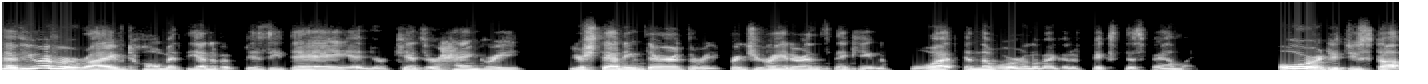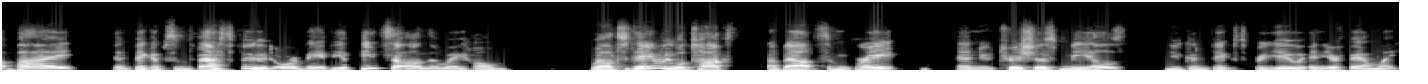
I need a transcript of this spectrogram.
Have you ever arrived home at the end of a busy day and your kids are hangry? You're standing there at the refrigerator and thinking, what in the world am I going to fix this family? Or did you stop by and pick up some fast food or maybe a pizza on the way home? Well, today we will talk about some great and nutritious meals you can fix for you and your family.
